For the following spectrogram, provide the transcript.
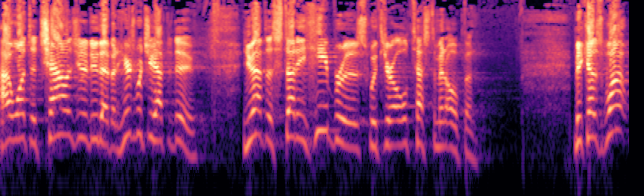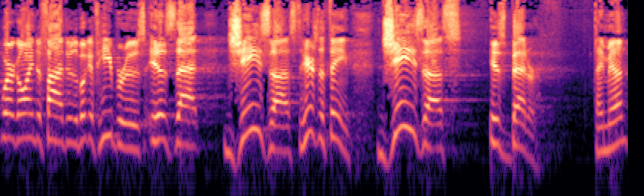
I want to challenge you to do that. But here's what you have to do you have to study Hebrews with your Old Testament open. Because what we're going to find through the book of Hebrews is that Jesus, here's the theme Jesus is better. Amen.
